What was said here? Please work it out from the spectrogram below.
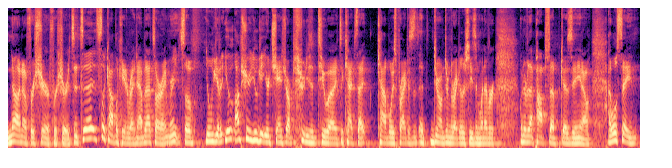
No, no, for sure, for sure. It's it's uh, it's still complicated right now, but that's all right, right? So you'll get it. You'll, I'm sure you'll get your chance, your opportunity to to, uh, to catch that Cowboys practice at, during during the regular season, whenever whenever that pops up. Because you know, I will say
